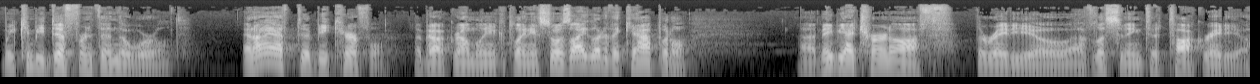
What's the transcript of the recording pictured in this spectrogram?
We can be different than the world. And I have to be careful about grumbling and complaining. So as I go to the Capitol, uh, maybe I turn off the radio of listening to talk radio.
